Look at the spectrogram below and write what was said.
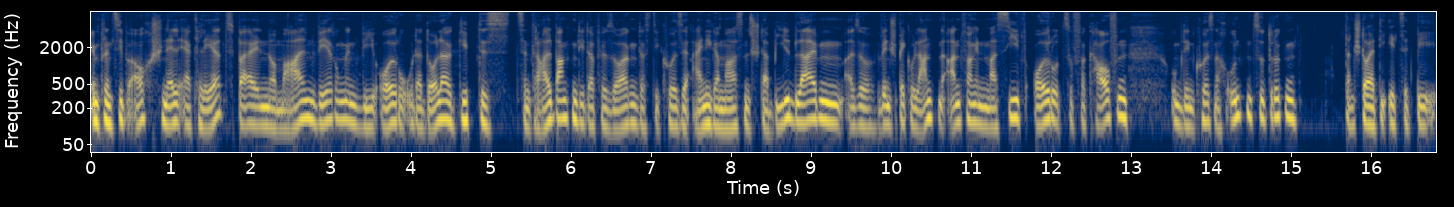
Im Prinzip auch schnell erklärt. Bei normalen Währungen wie Euro oder Dollar gibt es Zentralbanken, die dafür sorgen, dass die Kurse einigermaßen stabil bleiben. Also wenn Spekulanten anfangen, massiv Euro zu verkaufen, um den Kurs nach unten zu drücken, dann steuert die EZB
